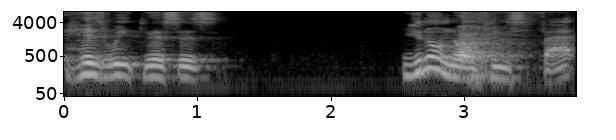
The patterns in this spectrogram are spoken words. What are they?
his weaknesses. You don't know if he's fat.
